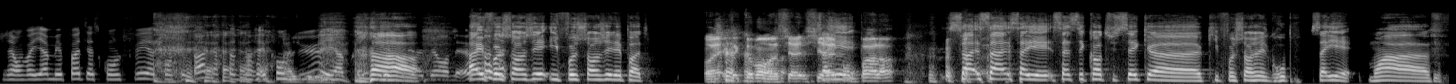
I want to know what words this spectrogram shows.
J'ai envoyé à mes potes, est-ce qu'on le fait, est-ce qu'on le fait pas, personne m'a répondu, et après je les ai vus Ah. à 0.9. Ah, il faut changer, il faut changer les potes. Ouais, exactement. si si est. répondent pas là, Ça, ça, ça y est, ça c'est quand tu sais que qu'il faut changer le groupe. Ça y est, moi, euh,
